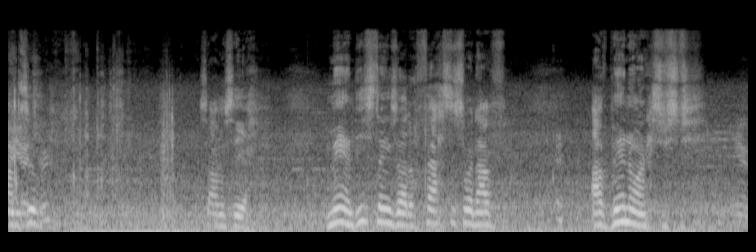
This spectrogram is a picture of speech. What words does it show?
I'm super. So I'm man, these things are the fastest one I've I've been on. It's just They're,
